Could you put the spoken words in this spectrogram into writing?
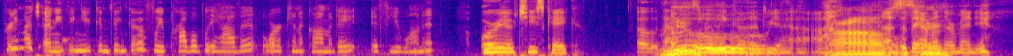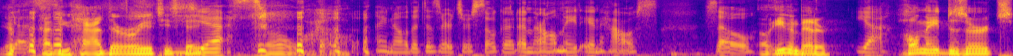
pretty much anything you can think of. We probably have it or can accommodate if you want it. Oreo cheesecake. Oh, that's really good. Oh, yeah. Wow, That's what they have on their menu. Yep. Yes. Have you had their Oreo cheesecake? Yes. Oh wow. I know the desserts are so good and they're all made in house. So, oh, even better. yeah. Homemade desserts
